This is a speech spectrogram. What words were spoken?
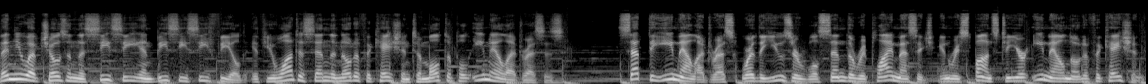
Then you have chosen the CC and BCC field if you want to send the notification to multiple email addresses. Set the email address where the user will send the reply message in response to your email notification.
